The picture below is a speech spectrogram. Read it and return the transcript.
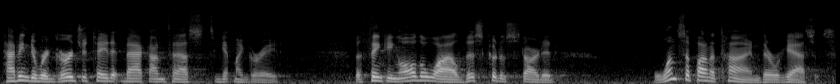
having to regurgitate it back on tests to get my grade, but thinking all the while this could have started once upon a time there were gases.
